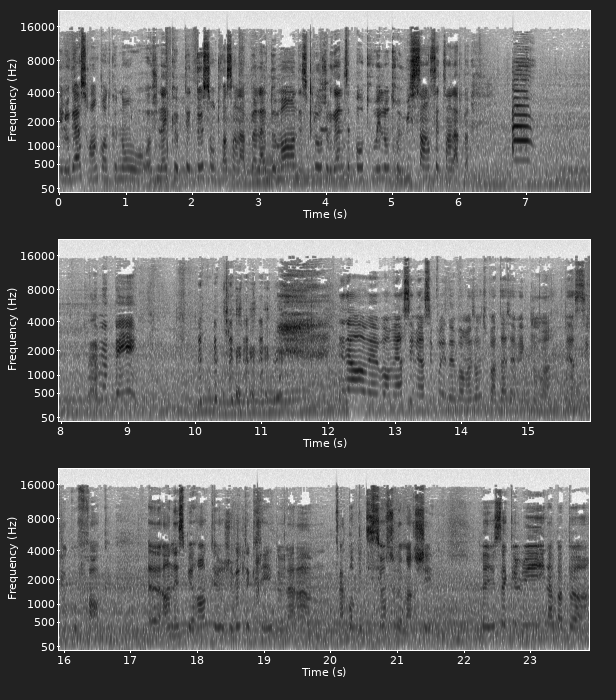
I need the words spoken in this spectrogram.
Et le gars se rend compte que non, je n'ai que peut-être 200 ou 300 lapins. La demande explose, le gars ne sait pas où trouver l'autre 800, 700 lapins. Me payer. non, mais bon, merci, merci pour les informations que tu partages avec nous. hein. Merci beaucoup, Franck. Euh, en espérant que je vais te créer de la, la compétition sur le marché. Mais je sais que lui, il n'a pas peur. hein.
